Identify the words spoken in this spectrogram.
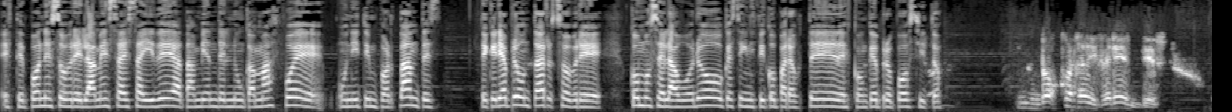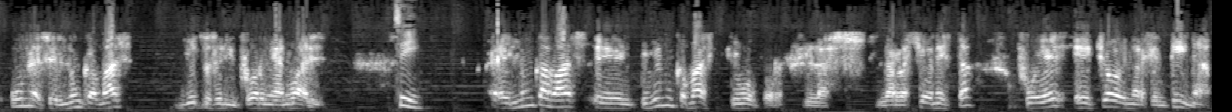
este, pone sobre la mesa esa idea también del nunca más, fue un hito importante. Te quería preguntar sobre cómo se elaboró, qué significó para ustedes, con qué propósito. Dos cosas diferentes. Una es el nunca más y otro es el informe anual. Sí. El nunca más, el primer nunca más que hubo por las, la región esta fue hecho en Argentina.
